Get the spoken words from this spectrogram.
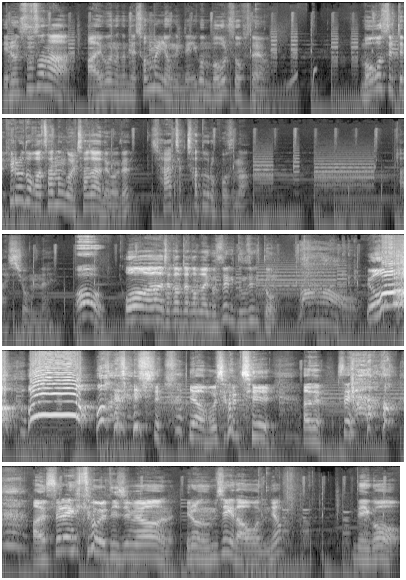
이런 수선화, 아, 이거는 근데 선물용인데? 이건 먹을 수 없어요. 먹었을 때 피로도가 차는 걸 찾아야 되거든? 살짝 차도로 벗어나. 아씨, 없네. 오! 어, 야, 잠깐, 잠깐만. 이거 쓰레기통, 쓰레기통. 와우! 야! 어! 아니, 씨. 야, 못 참지. 아, 네. 쓰... 아, 쓰레기통을 뒤지면 이런 음식이 나오거든요? 근데 이거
